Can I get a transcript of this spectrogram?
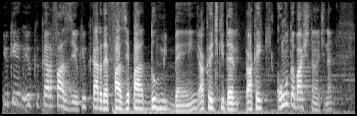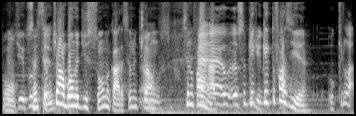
E o, que, e o que o cara fazia? O que o cara deve fazer pra dormir bem? Eu acredito que deve. Eu acredito que conta bastante, né? Bom, tipo, certeza. você não tiver uma banda de sono, cara, você não tiver Não. um. Você não faz É, nada. é, eu- eu O sempre que, digo. que, que tu fazia? O que, lá,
